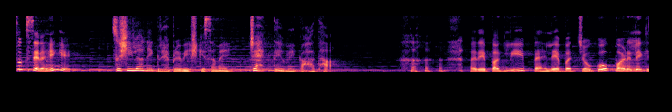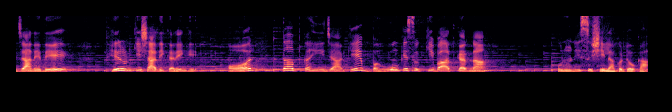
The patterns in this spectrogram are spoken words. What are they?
सुख से रहेंगे। सुशीला ने गृह प्रवेश के समय चहकते हुए कहा था अरे पगली, पहले बच्चों को पढ़ लिख जाने दे, फिर उनकी शादी करेंगे। और तब कहीं जाके बहुओं के सुख की बात करना। उन्होंने सुशीला को टोका।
